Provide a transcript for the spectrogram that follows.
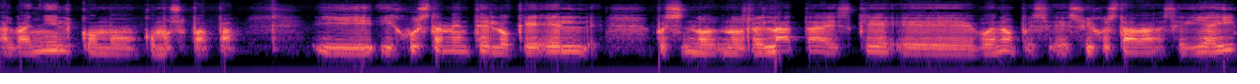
albañil como como su papá y, justamente lo que él pues nos relata es que bueno pues su hijo estaba seguía ahí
